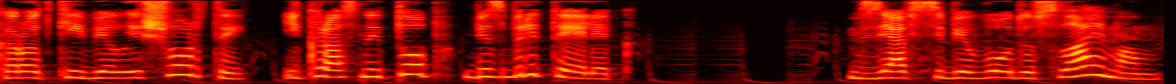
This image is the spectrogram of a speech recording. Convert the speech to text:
Короткие белые шорты и красный топ без бретелек. Взяв себе воду с лаймом,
